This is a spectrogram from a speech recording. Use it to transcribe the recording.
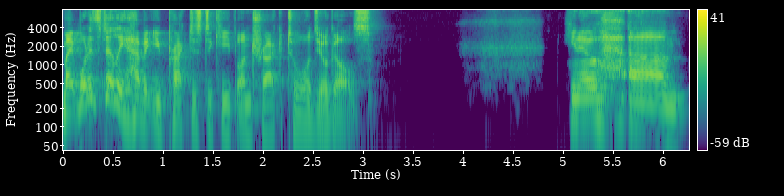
Mate, what is a daily habit you practice to keep on track towards your goals? You know, um,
